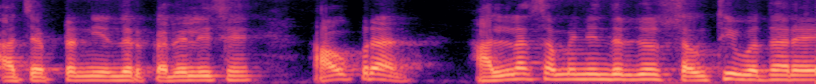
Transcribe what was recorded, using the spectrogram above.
આ ચેપ્ટરની અંદર કરેલી છે. આ ઉપરાંત, હાલના સમયની અંદર જો સૌથી વધારે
